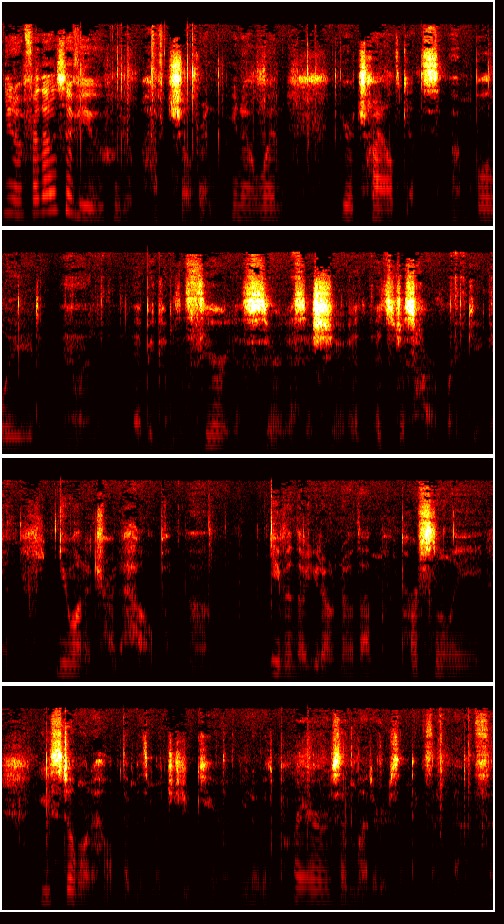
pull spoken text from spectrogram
you know, for those of you who have children, you know, when your child gets um, bullied and it becomes a serious, serious issue. It, it's just heartbreaking, and you want to try to help. Um, even though you don't know them personally, you still want to help them as much as you can, you know, with prayers and letters and things like that. So,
